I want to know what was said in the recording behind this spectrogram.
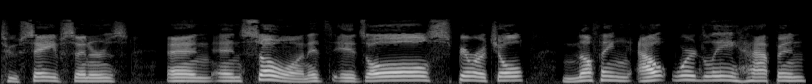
to save sinners and and so on. It's it's all spiritual. Nothing outwardly happen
